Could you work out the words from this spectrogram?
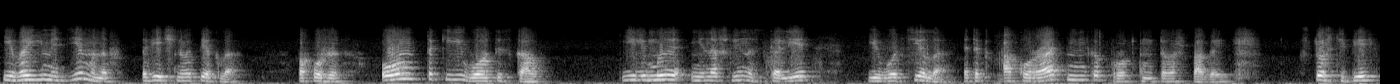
и во имя демонов вечного пекла Похоже, он таки его отыскал. Или мы не нашли на скале его тело, это аккуратненько проткнутого шпагой. Что ж теперь?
